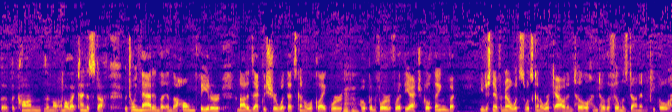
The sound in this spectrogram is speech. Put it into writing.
the, the cons and all, and all that kind of stuff. Between that and the and the home theater, not exactly sure what that's going to look like. We're hoping for for a theatrical thing, but you just never know what's what's going to work out until until the film is done and people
